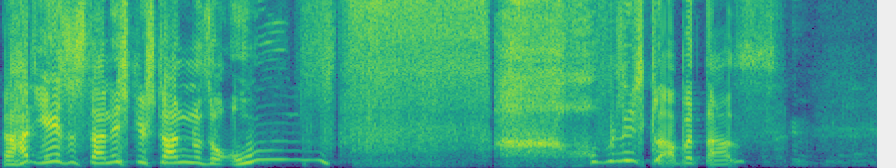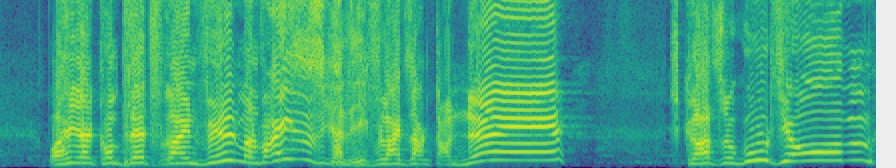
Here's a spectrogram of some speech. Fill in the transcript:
Da hat Jesus da nicht gestanden und so, oh, hoffentlich klappt das. War ich ja komplett freien Willen? Man weiß es ja nicht. Vielleicht sagt er, nee, ist gerade so gut hier oben.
